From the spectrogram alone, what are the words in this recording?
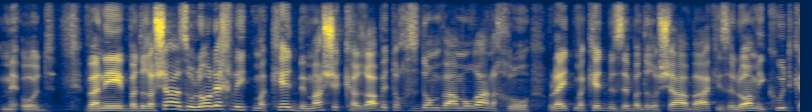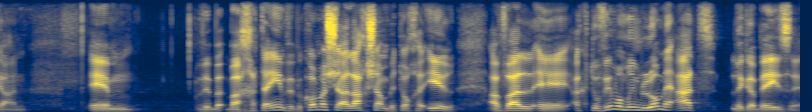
מאוד. ואני בדרשה הזו לא הולך להתמקד במה שקרה בתוך סדום ועמורה, אנחנו אולי נתמקד בזה בדרשה הבאה כי זה לא המיקוד כאן. אמ, ובחטאים ובכל מה שהלך שם בתוך העיר, אבל uh, הכתובים אומרים לא מעט לגבי זה.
